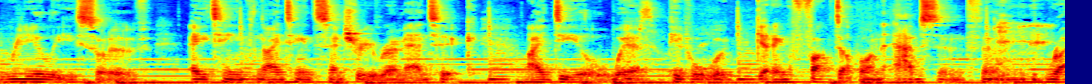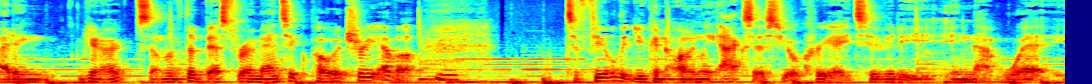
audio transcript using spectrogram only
really sort of 18th 19th century romantic ideal where people were getting fucked up on absinthe and writing you know some of the best romantic poetry ever. Mm. To feel that you can only access your creativity in that way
